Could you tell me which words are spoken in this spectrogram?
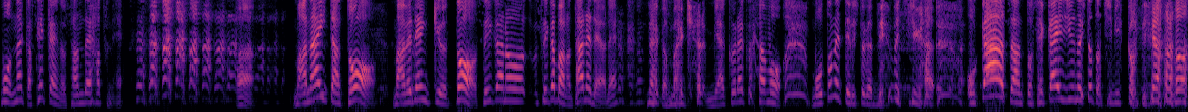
もうなんか世界の三大発明 うん。まな板と、豆電球と、スイカの、スイカバーの種だよね。なんか、ま、脈絡がもう、求めてる人が全部違う。お母さんと世界中の人とちびっこっていう、あの、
